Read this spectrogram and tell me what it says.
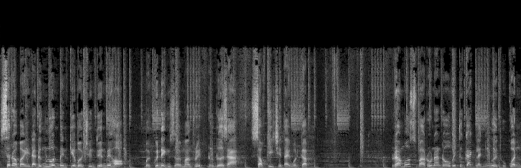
CR7 đã đứng luôn bên kia bờ chuyến tuyến với họ bởi quyết định rời Madrid được đưa ra sau khi chia tay World Cup. Ramos và Ronaldo với tư cách là những người thủ quân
